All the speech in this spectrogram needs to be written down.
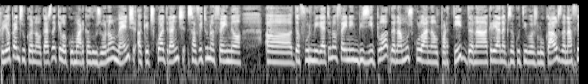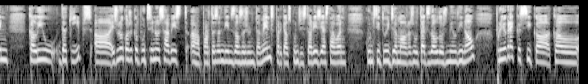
però jo penso que en el cas d'aquí la comarca d'Osona almenys aquests 4 anys s'ha fet una feina eh, de formiguet una feina invisible d'anar musculant el partit d'anar creant executives locals d'anar fent caliu d'equips. Eh, és una cosa que potser no s'ha vist eh, portes endins dels ajuntaments perquè els consistoris ja estaven constituïts amb els resultats del 2019 però jo crec que sí que, que el,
